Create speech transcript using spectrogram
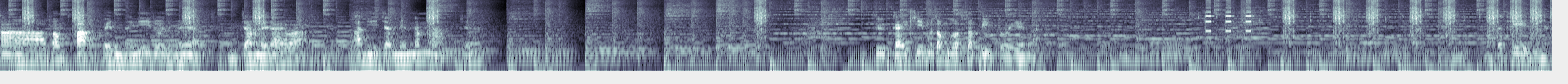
อ่าต้องปรับเป็นในนี่ด้วยใช่ไหมเนี่ย ผมจำไม่ได้ว่า อันนี้จะเน้นน้ำหนักใช่ไหมคือไกคิมันต้องลดสปีดตัวเองอะมันจะเท่ดีนะ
